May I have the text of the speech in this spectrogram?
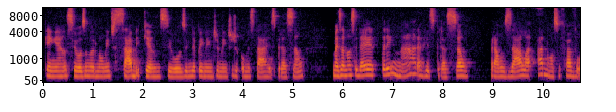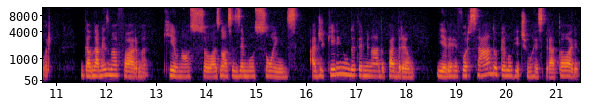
quem é ansioso normalmente sabe que é ansioso, independentemente de como está a respiração, mas a nossa ideia é treinar a respiração para usá-la a nosso favor. Então, da mesma forma que o nosso, as nossas emoções adquirem um determinado padrão e ele é reforçado pelo ritmo respiratório,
